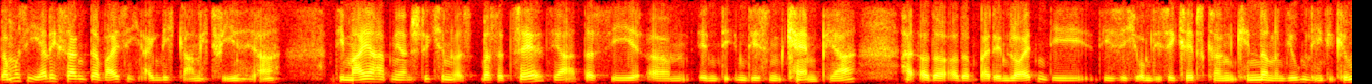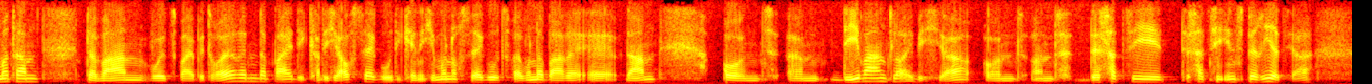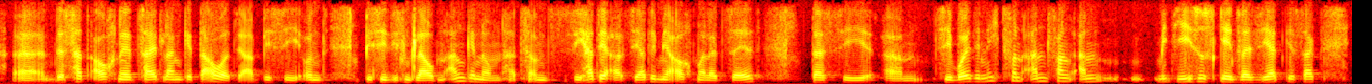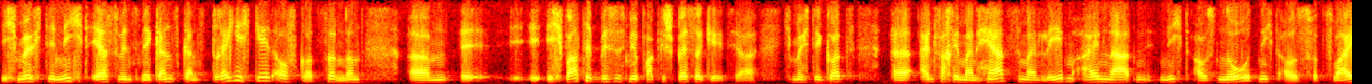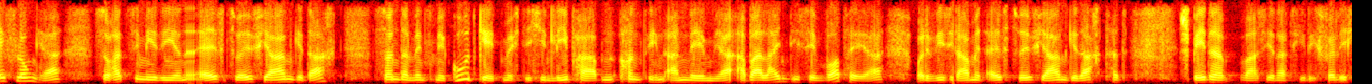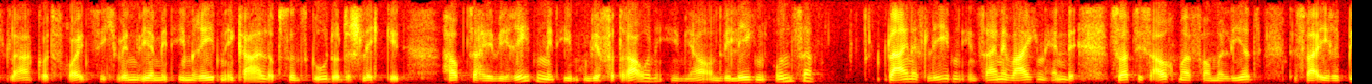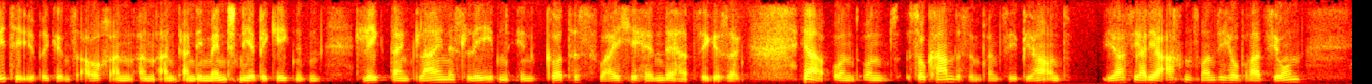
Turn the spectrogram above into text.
Da muss ich ehrlich sagen, da weiß ich eigentlich gar nicht viel, ja die Maya hat mir ein Stückchen was, was erzählt, ja, dass sie ähm, in, in diesem Camp, ja, oder, oder bei den Leuten, die, die sich um diese krebskranken Kinder und Jugendlichen gekümmert haben, da waren wohl zwei Betreuerinnen dabei, die kannte ich auch sehr gut, die kenne ich immer noch sehr gut, zwei wunderbare äh, Damen. Und ähm, die waren gläubig, ja, und und das hat sie, das hat sie inspiriert, ja. Äh, das hat auch eine Zeit lang gedauert, ja, bis sie und bis sie diesen Glauben angenommen hat. Und sie hatte, sie hatte mir auch mal erzählt, dass sie, ähm, sie wollte nicht von Anfang an mit Jesus gehen, weil sie hat gesagt, ich möchte nicht erst, wenn es mir ganz, ganz dreckig geht auf Gott, sondern ähm, äh, ich warte, bis es mir praktisch besser geht. Ja, ich möchte Gott äh, einfach in mein Herz, in mein Leben einladen, nicht aus Not, nicht aus Verzweiflung. Ja, so hat sie mir in elf, zwölf Jahren gedacht, sondern wenn es mir gut geht, möchte ich ihn lieb haben und ihn annehmen. Ja, aber allein diese Worte, ja, oder wie sie da mit elf, zwölf Jahren gedacht hat, später war es ihr natürlich völlig klar. Gott freut sich, wenn wir mit ihm reden, egal ob es uns gut oder schlecht geht. Hauptsache, wir reden mit ihm und wir vertrauen ihm, ja, und wir legen unser kleines Leben in seine weichen Hände. So hat sie es auch mal formuliert. Das war ihre Bitte übrigens auch an, an, an die Menschen, die ihr begegneten. Leg dein kleines Leben in Gottes weiche Hände, hat sie gesagt. Ja, und, und so kam das im Prinzip, ja. Und ja, sie hatte ja 28 Operationen.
